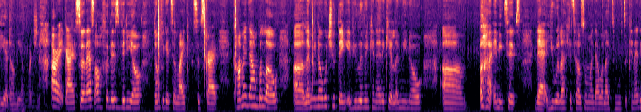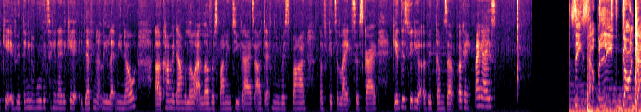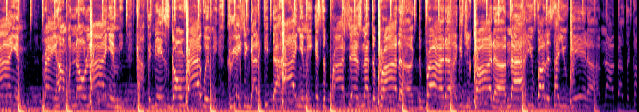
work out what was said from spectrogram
yeah don't be unfortunate all right guys so that's all for this video don't forget to like subscribe comment down below uh, let me know what you think if you live in connecticut let me know um, any tips that you would like to tell someone that would like to move to Connecticut. If you're thinking of moving to Connecticut, definitely let me know. Uh, comment down below. I love responding to you guys. I'll definitely respond. Don't forget to like, subscribe, give this video a big thumbs up. Okay, bye guys. With me. Creation gotta keep the high in me. It's the process, not the product. The product get you caught up. Not how you fall, it's how you get up.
